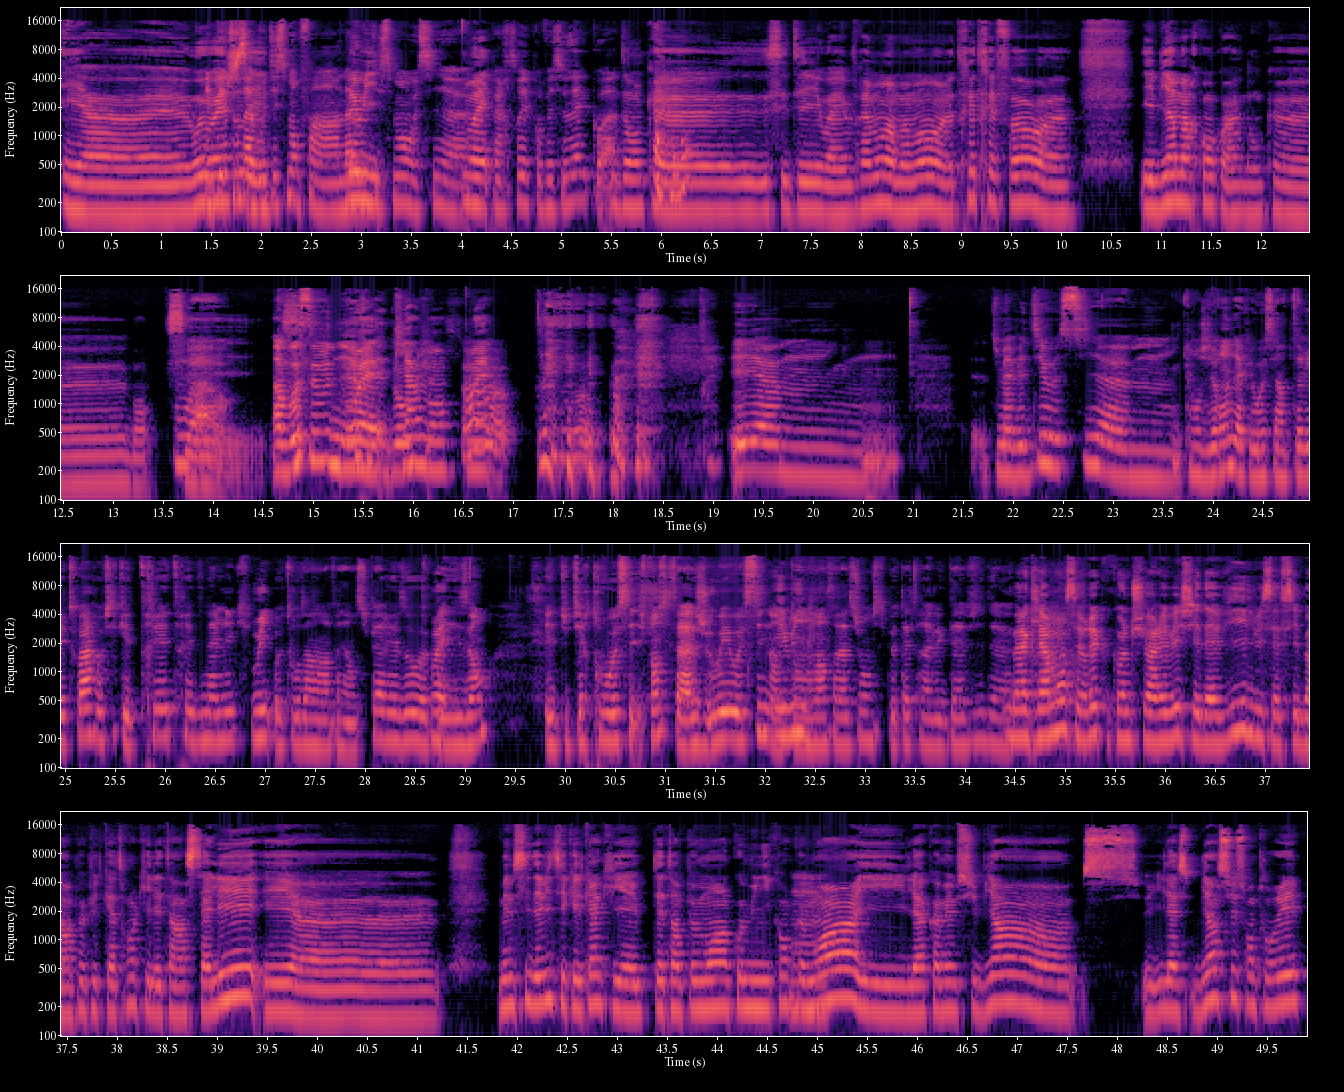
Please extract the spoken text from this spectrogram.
Et euh, ouais, Et ouais, question c'est- d'aboutissement, enfin un oui. aboutissement aussi euh, Ouais. perso et professionnel quoi. Donc euh, c'était ouais, vraiment un moment euh, très très fort euh, et bien marquant quoi. Donc bon, c'est. Un beau souvenir. ouais, donc. clairement. Ouais. Oh. et tu m'avais dit aussi euh, qu'en Gironde, il y a quand même aussi un territoire aussi qui est très très dynamique Oui. autour d'un enfin, un super réseau euh, Ouais. paysan. Et tu t'y retrouves aussi. Je pense que ça a joué aussi dans Et ton oui. installation aussi peut-être avec David. euh. Bah clairement, c'est vrai que quand je suis arrivée chez David, lui ça faisait bah, un peu plus de 4 ans qu'il était installé et euh, même si David c'est quelqu'un qui est peut-être un peu moins communicant que Mhm. moi, il a quand même su bien il a bien su s'entourer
